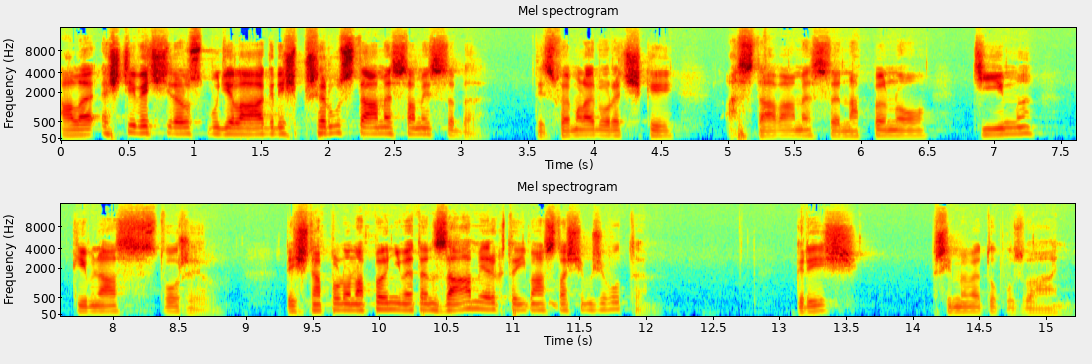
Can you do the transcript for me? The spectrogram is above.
Ale ještě větší radost mu dělá, když přerůstáme sami sebe ty své malé dvorečky a stáváme se naplno tím, kým nás stvořil. Když naplno naplníme ten záměr, který má s naším životem. Když přijmeme to pozvání.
